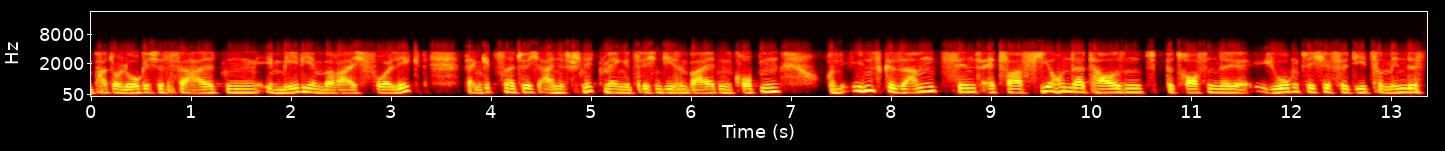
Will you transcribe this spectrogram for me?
ein pathologisches Verhalten im Medienbereich vorliegt, dann gibt es natürlich eine Schnittmenge zwischen diesen beiden Gruppen. Und insgesamt sind es etwa 400.000 betroffene Jugendliche, für die zumindest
